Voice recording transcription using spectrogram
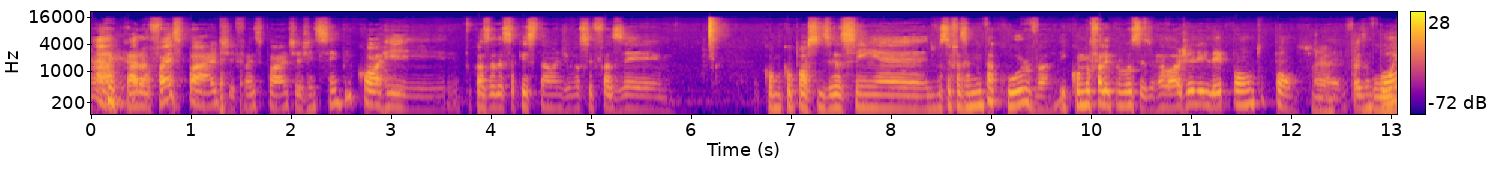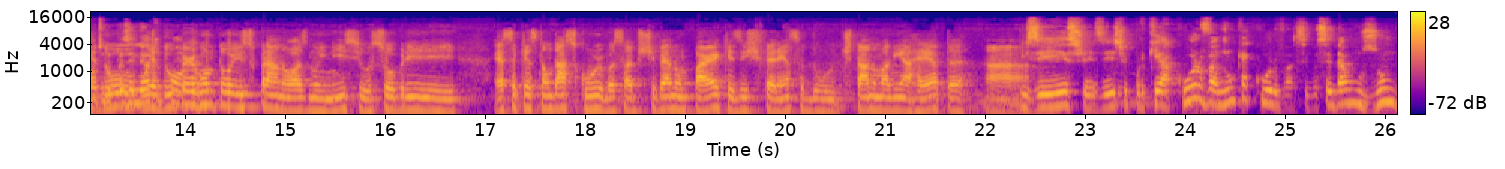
Ah, cara, faz parte, faz parte. A gente sempre corre causa dessa questão de você fazer, como que eu posso dizer assim, é, de você fazer muita curva. E como eu falei para vocês, o relógio ele lê ponto, ponto. É. Né? Ele faz um ponto, o Edu, depois ele lê O Edu ponto. perguntou isso para nós no início sobre essa questão das curvas, sabe? Se estiver num parque, existe diferença do, de estar numa linha reta? A... Existe, existe, porque a curva nunca é curva. Se você dá um zoom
